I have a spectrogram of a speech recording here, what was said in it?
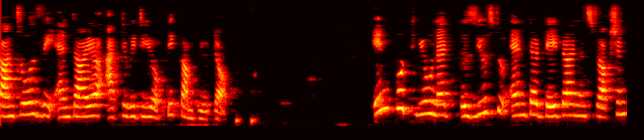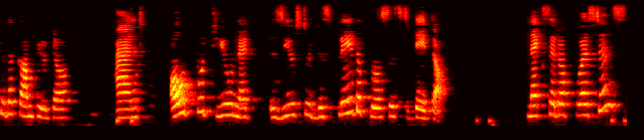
controls the entire activity of the computer. input unit is used to enter data and instruction to the computer and output unit is used to display the processed data. Next set of questions.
